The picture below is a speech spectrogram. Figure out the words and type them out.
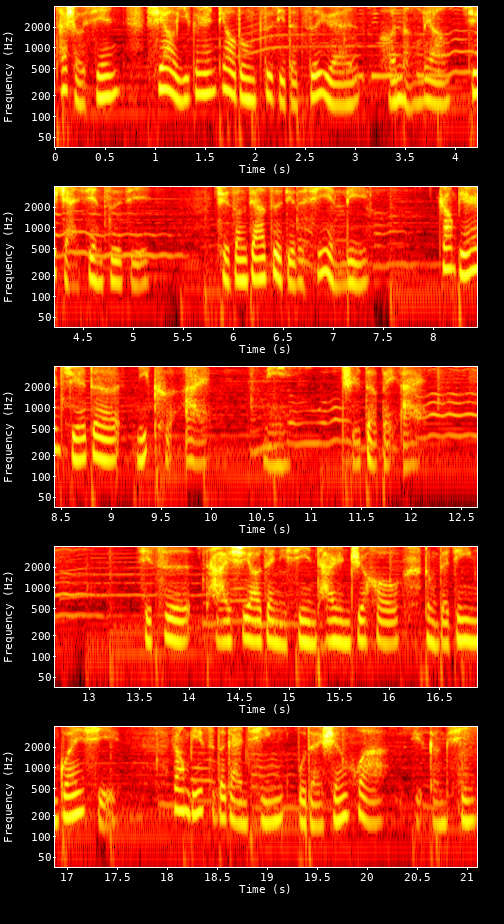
他首先需要一个人调动自己的资源和能量去展现自己，去增加自己的吸引力，让别人觉得你可爱，你值得被爱。其次，他还需要在你吸引他人之后，懂得经营关系，让彼此的感情不断深化与更新。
